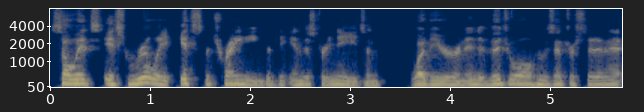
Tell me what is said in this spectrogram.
So it's it's really it's the training that the industry needs, and whether you're an individual who's interested in it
